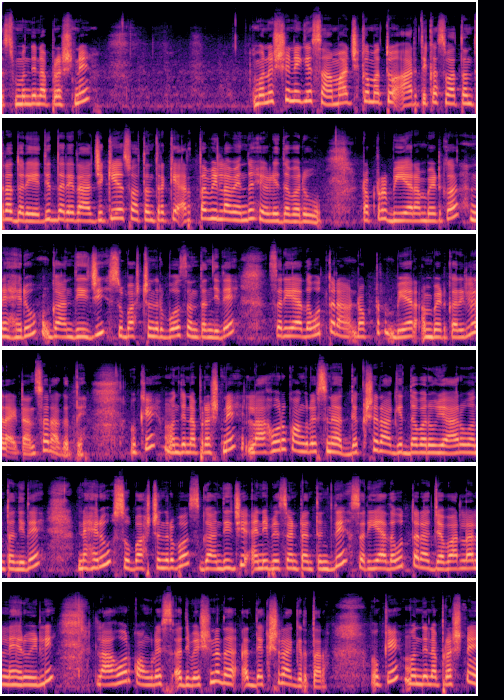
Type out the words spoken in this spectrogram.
ಎಸ್ ಮುಂದಿನ ಪ್ರಶ್ನೆ. ಮನುಷ್ಯನಿಗೆ ಸಾಮಾಜಿಕ ಮತ್ತು ಆರ್ಥಿಕ ಸ್ವಾತಂತ್ರ್ಯ ದೊರೆಯದಿದ್ದರೆ ರಾಜಕೀಯ ಸ್ವಾತಂತ್ರ್ಯಕ್ಕೆ ಅರ್ಥವಿಲ್ಲವೆಂದು ಹೇಳಿದವರು. Doctor B R Ambedkar, Nehru, Gandhiji, Subhash Chandra Bose ಅಂತಂದಿದೆ. ಸರಿಯಾದ ಉತ್ತರ ಡಾಕ್ಟರ್ ಬಿ ಆರ್ ಅಂಬೇಡ್ಕರ್ ಇಲ್ಲಿ ರೈಟ್ ಆನ್ಸರ್ ಆಗುತ್ತೆ. ಓಕೆ, ಮುಂದಿನ ಪ್ರಶ್ನೆ. ಲಾಹೋರ್ ಕಾಂಗ್ರೆಸ್ನ ಅಧ್ಯಕ್ಷರಾಗಿದ್ದವರು ಯಾರು ಅಂತಂದಿದೆ. ನೆಹರು, ಸುಭಾಷ್ ಚಂದ್ರ ಬೋಸ್, ಗಾಂಧೀಜಿ ಅನಿ ಬೆಸೆಂಟ್ ಅಂತಂದಿದೆ. ಸರಿಯಾದ ಉತ್ತರ ಜವಾಹರ್ಲಾಲ್ ನೆಹರು ಇಲ್ಲಿ. ಲಾಹೋರ್ ಕಾಂಗ್ರೆಸ್ ಅಧಿವೇಶನದ ಅಧ್ಯಕ್ಷರಾಗಿರ್ತಾರೆ. ಓಕೆ, ಮುಂದಿನ ಪ್ರಶ್ನೆ.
